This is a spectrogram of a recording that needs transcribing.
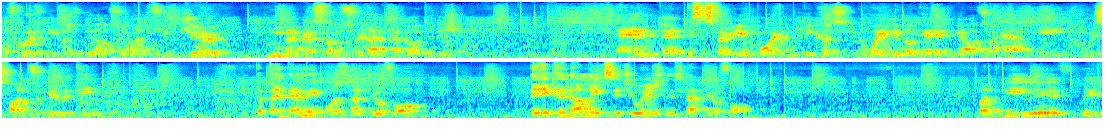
of course because we also want future crew members from Sri Lanka go to the ship. And uh, this is very important because the way we look at it, we also have a responsibility. The pandemic was not your fault. The economic situation is not your fault. But we live with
